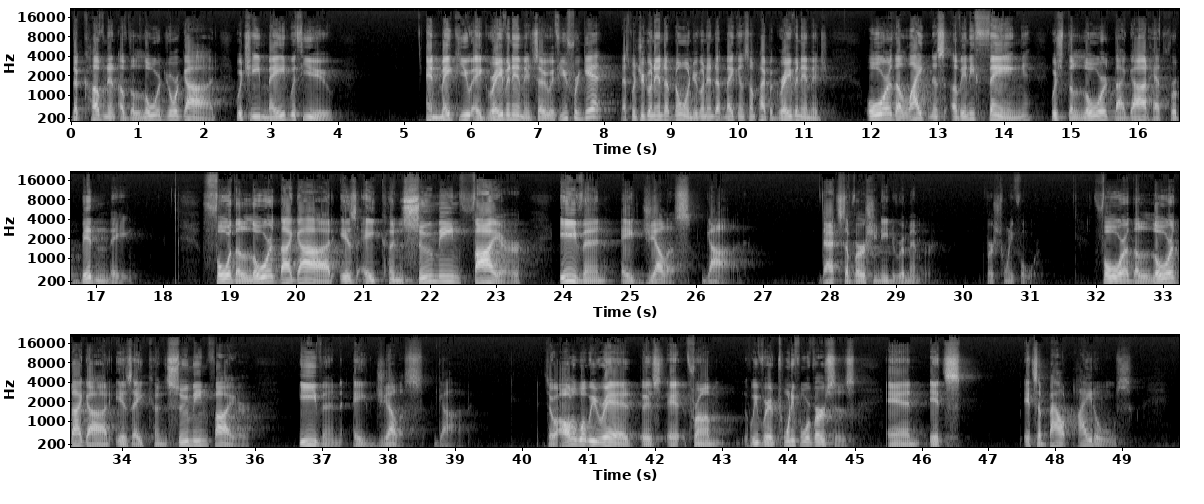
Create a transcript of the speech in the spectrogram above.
the covenant of the Lord your God, which he made with you, and make you a graven image. So if you forget, that's what you're going to end up doing. You're going to end up making some type of graven image, or the likeness of anything which the Lord thy God hath forbidden thee. For the Lord thy God is a consuming fire, even a jealous God. That's the verse you need to remember. Verse 24. For the Lord thy God is a consuming fire, even a jealous God. So, all of what we read is eh, from We've read 24 verses, and it's it's about idols,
